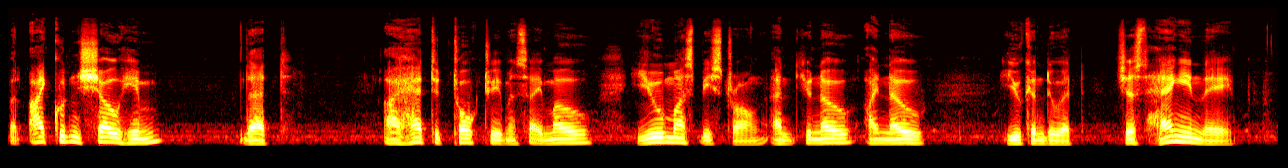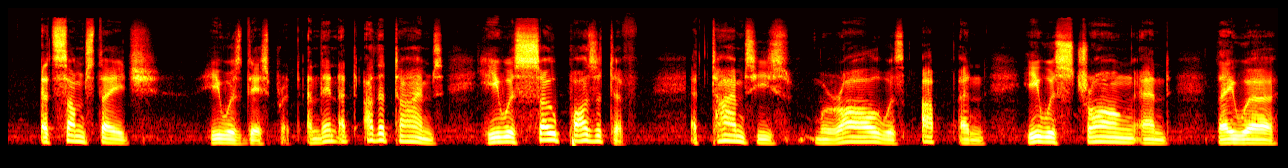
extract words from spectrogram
but I couldn't show him that I had to talk to him and say, Mo, you must be strong. And you know, I know you can do it. Just hang in there. At some stage, he was desperate. And then at other times, he was so positive. At times, his morale was up and he was strong, and they were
